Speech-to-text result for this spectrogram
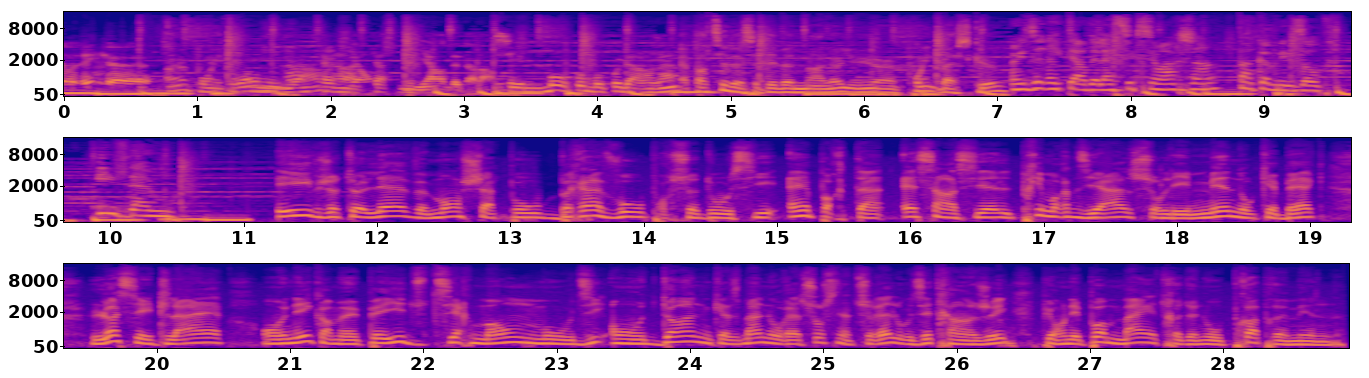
Rappellerai que 1,3 milliard, 44 milliards de dollars. c'est beaucoup, beaucoup d'argent. À partir de cet événement-là, il y a eu un point de bascule. Un directeur de la section argent, pas comme les autres. Yves Daou. Yves, je te lève mon chapeau. Bravo pour ce dossier important, essentiel, primordial sur les mines au Québec. Là, c'est clair, on est comme un pays du tiers-monde maudit. On donne quasiment nos ressources naturelles aux étrangers, puis on n'est pas maître de nos propres mines.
